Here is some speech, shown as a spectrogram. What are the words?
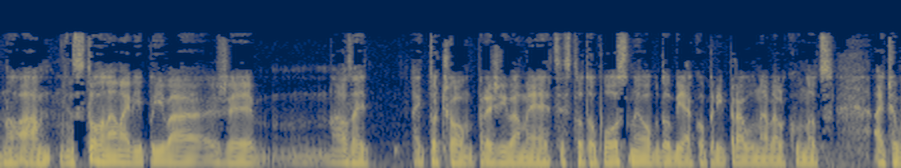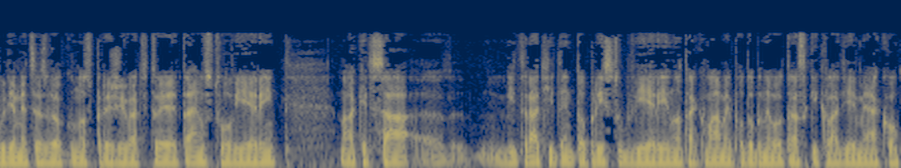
No a z toho nám aj vyplýva, že naozaj aj to, čo prežívame cez toto pôstne obdobie ako prípravu na Veľkú noc, aj čo budeme cez Veľkú noc prežívať, to je tajomstvo viery No a keď sa e, vytratí tento prístup viery, no tak máme podobné otázky, kladieme ako,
